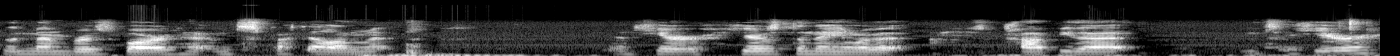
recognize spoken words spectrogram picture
the members bar and inspect element. And here here's the name of it. Copy that into here.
